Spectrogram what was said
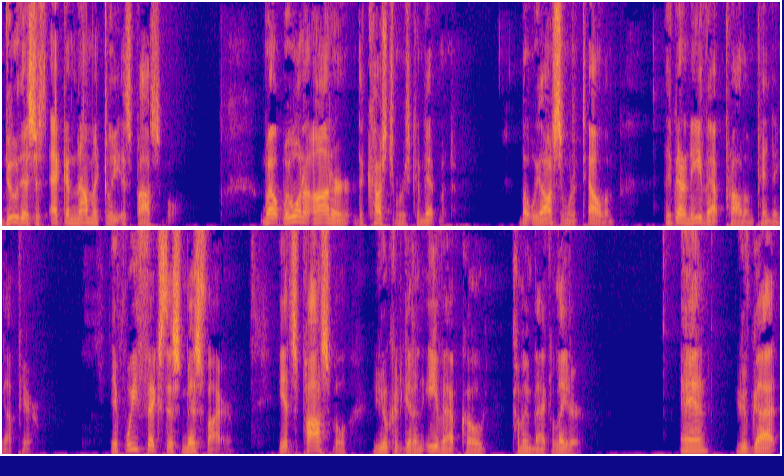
Do this as economically as possible. Well, we want to honor the customer's commitment, but we also want to tell them they've got an evap problem pending up here. If we fix this misfire, it's possible you could get an evap code coming back later. And you've got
